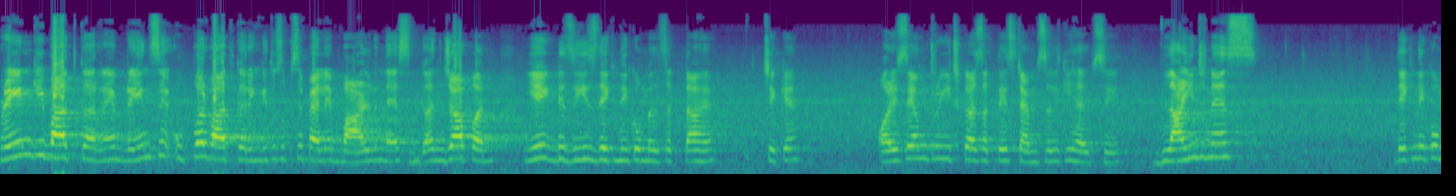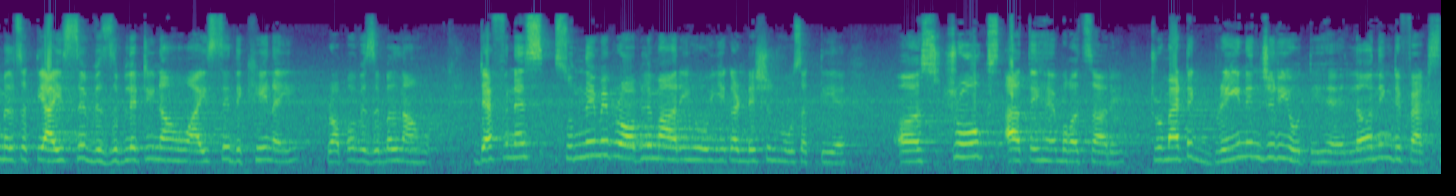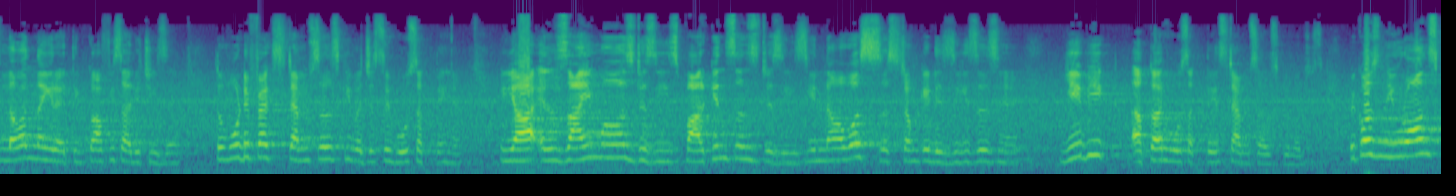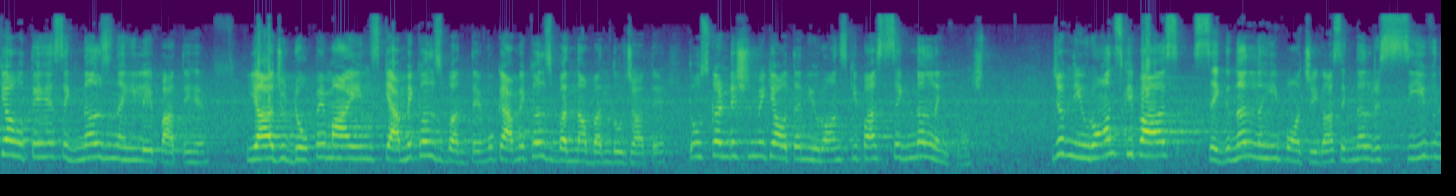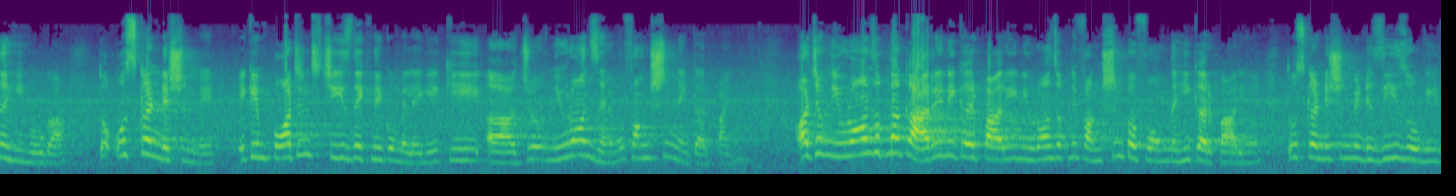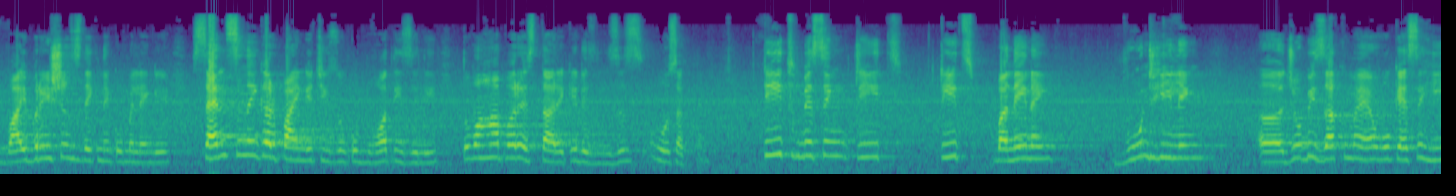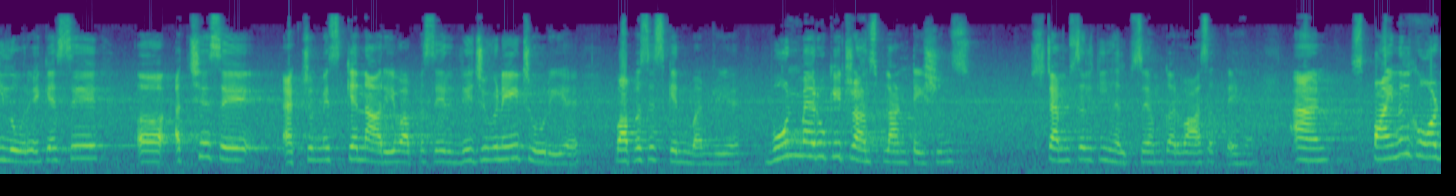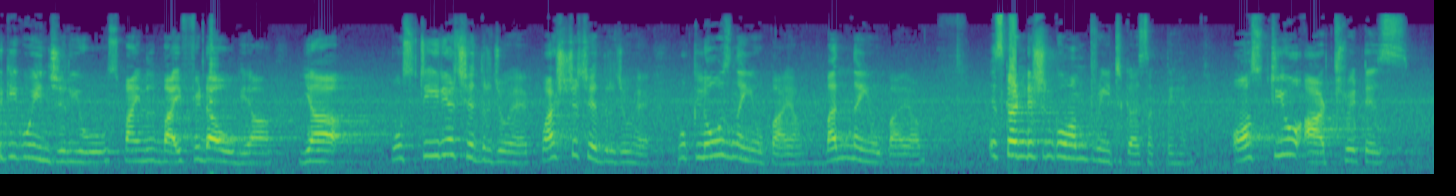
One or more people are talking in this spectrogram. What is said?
Brain की बात कर रहे हैं, ब्रेन से ऊपर बात करेंगे तो सबसे पहले बाल्डनेस गंजापन, ये एक डिज़ीज़ देखने को मिल सकता है, ठीक है? और इसे हम ट्रीट कर सकते हैं स्टेम सेल की हेल्प से। ब्लाइंडनेस देखने को मिल सकती है आइज़ से विजिबिलिटी ना हो आइज़ से दिखे नहीं प्रॉपर विजिबल ना हो। डेफनेस सुनने में प्रॉब्लम आ रही हो, ये कंडीशन हो सकती है। स्ट्रोक्स आते हैं बहुत सारे। ट्रोमेटिक ब्रेन इंजरी होती है लर्निंग डिफेक्ट्स लर्न नहीं रहती, काफ़ी सारी चीज़ें। तो वो डिफेक्ट्स स्टेम सेल्स की वजह से हो सकते हैं। या एल्जाइमर्स डिज़ीज़ पार्किंसंस डिज़ीज़ ये नर्वस सिस्टम के डिज़ीज़ हैं। ये भी अकर हो सकते हैं स्टेम सेल्स की वजह से। बिकॉज़ न्यूरॉन्स क्या होते हैं? सिग्नल्स नहीं ले पाते हैं। या जो डोपेमाइंस केमिकल्स बनते हैं, वो केमिकल्स बनना बंद हो जाते हैं। तो उस कंडीशन में क्या होता है? न्यूरॉन्स के पास सिग्नल नहीं पहुँचते। जब न्यूरॉन्स के पास सिग्नल नहीं पहुँचेगा सिग्नल रिसीव नहीं होगा तो उस कंडीशन में एक इंपॉर्टेंट चीज़ देखने को मिलेगी कि जो न्यूरॉन्स हैं वो फ़ंक्शन नहीं कर पाएँगे। और जब न्यूरॉन्स अपना कार्य नहीं कर पा रही न्यूरॉन्स अपने फ़ंक्शन परफॉर्म नहीं कर पा रही हैं तो उस कंडीशन में डिज़ीज़ होगी वाइब्रेशंस देखने को मिलेंगे सेंस नहीं कर पाएँगे चीज़ों को बहुत इजीली तो वहाँ पर इस तरह के डिज़ीज़ हो सकते हैं। टीथ मिसिंग टीथ टीथ बने नहीं वूंड हीलिंग जो भी ज़ख्म है, वो कैसे हील हो रहे हैं, कैसे अच्छे से एक्चुअल में स्किन आ रही है, वापस से रिजुवनेट हो रही है, वापस से स्किन बन रही है। बोन मैरो की ट्रांसप्लांटेशन स्टेम सेल की हेल्प से हम करवा सकते हैं। एंड स्पाइनल कॉर्ड की कोई इंजरी हो स्पाइनल बाइफिडा हो गया, या पोस्टीरियर छिद्र जो है, पश्च छिद्र जो है, वो क्लोज नहीं हो पाया, बंद नहीं हो पाया। इस कंडीशन को हम ट्रीट कर सकते हैं। ऑस्टियो आर्थ्रिटिस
